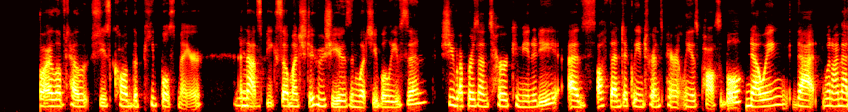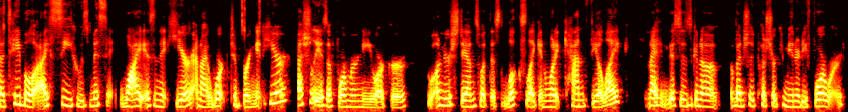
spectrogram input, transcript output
Oh, I loved how she's called the people's mayor, yeah. and that speaks so much to who she is and what she believes in. She represents her community as authentically and transparently as possible, knowing that when I'm at a table, I see who's missing. Why isn't it here? And I work to bring it here, especially as a former New Yorker who understands what this looks like and what it can feel like and I think this is going to eventually push our community forward.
